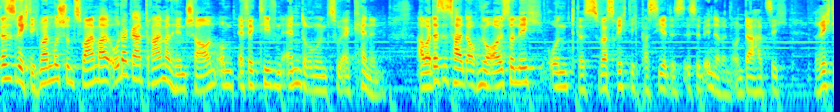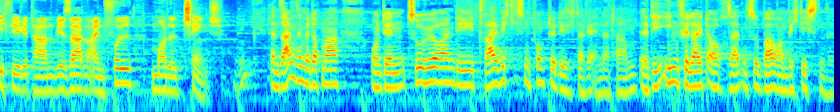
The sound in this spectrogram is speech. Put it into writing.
Das ist richtig. Man muss schon zweimal oder gar dreimal hinschauen, um effektiven Änderungen zu erkennen. Aber das ist halt auch nur äußerlich und das, was richtig passiert ist, ist im Inneren. Und da hat sich richtig viel getan. Wir sagen ein Full Model Change. Dann sagen Sie mir doch mal und den Zuhörern die drei wichtigsten Punkte, die sich da geändert haben, äh, die Ihnen vielleicht auch seitens Subaru am wichtigsten sind.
